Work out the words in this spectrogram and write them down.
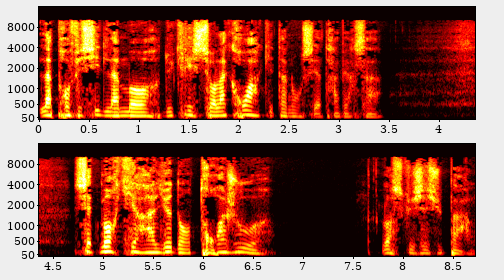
la prophétie de la mort du Christ sur la croix qui est annoncée à travers ça. Cette mort qui aura lieu dans trois jours, lorsque Jésus parle.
